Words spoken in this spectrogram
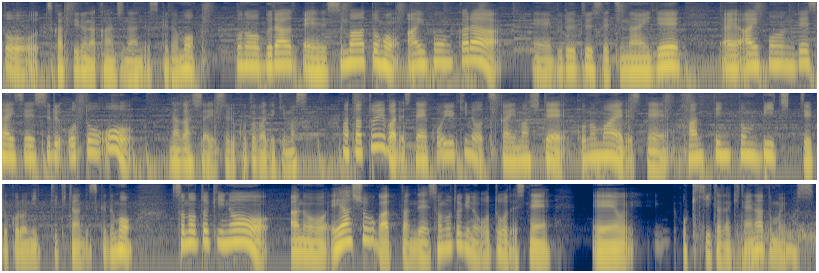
ドを使っているような感じなんですけども、このブラウえースマートフォン、iPhone から、えー Bluetooth でつないで、え iPhone で再生する音を流したりすることができます。まあ、例えばですね、こういう機能を使いまして、この前ですね、ハンティントンビーチっていうところに行ってきたんですけども、その時のあのエアショーがあったんで、その時の音をですね、えーお聞きいただきたいなと思います。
